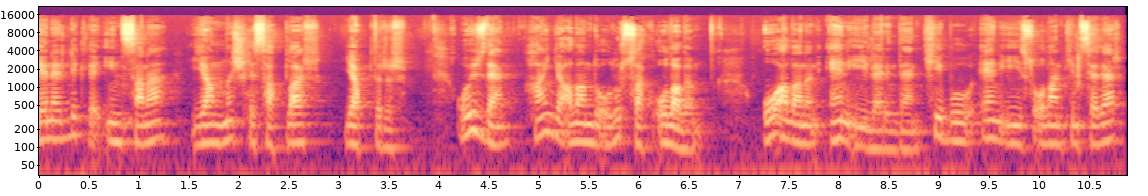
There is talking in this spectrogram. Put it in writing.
genellikle insana yanlış hesaplar yaptırır. O yüzden hangi alanda olursak olalım, o alanın en iyilerinden ki bu en iyisi olan kimseler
